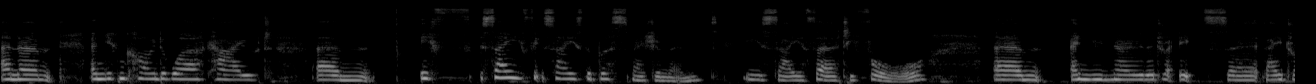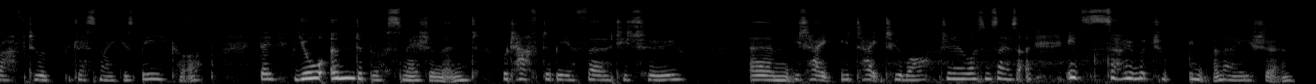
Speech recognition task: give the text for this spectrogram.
And um, and you can kind of work out um, if, say, if it says the bust measurement is, say, a 34, um, and you know that it's uh, they draft to a dressmaker's B cup, then your underbust measurement would have to be a 32. Um, you take you take two off. Do you know what I'm saying? So it's so much information.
